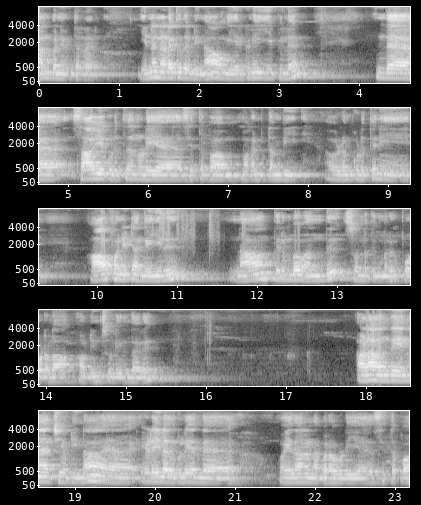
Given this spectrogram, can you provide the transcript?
ஆன் பண்ணி விட்டுறார். என்ன நடக்குது அப்படின்னா அவங்க ஏற்கனவே ஈபியில் இந்த சாவியை கொடுத்து தன்னுடைய சித்தப்பா மகன் தம்பி அவரிடம் கொடுத்து நீ ஆஃப் பண்ணிவிட்டு அங்கே இரு. நான் திரும்ப வந்து சொன்னதுக்கு பிறகு போடலாம் அப்படின்னு சொல்லியிருந்தார். ஆனால் வந்து என்னாச்சு அப்படின்னா இடையில அதுக்குள்ளே அந்த வயதான நபர் அவருடைய சித்தப்பா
